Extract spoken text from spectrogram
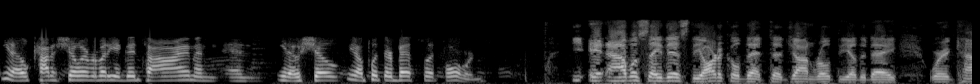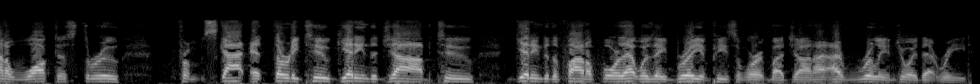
you know, kind of show everybody a good time and and you know show you know put their best foot forward. And I will say this: the article that uh, John wrote the other day, where it kind of walked us through from Scott at 32 getting the job to getting to the Final Four. That was a brilliant piece of work by John. I, I really enjoyed that read.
